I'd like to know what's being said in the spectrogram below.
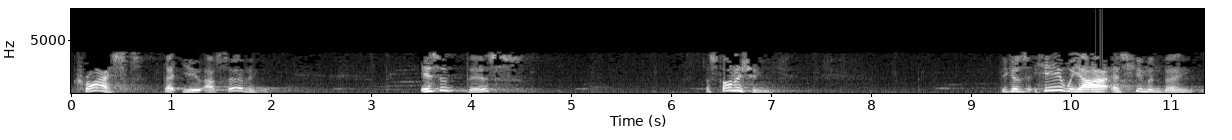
Christ that you are serving. Isn't this astonishing. Because here we are as human beings,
